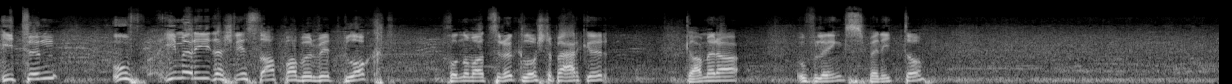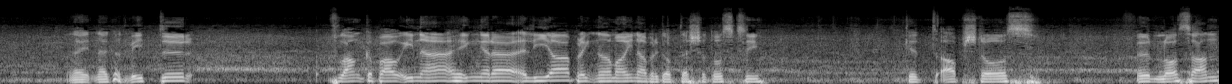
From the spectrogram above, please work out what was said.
Iten auf Imeri, der schließt ab, aber wird blockt. Kommt nochmal zurück, Lustenberger. Kamera auf links, Benito. Nein, dann geht weiter. Flankenball rein, hingern, Elia, bringt ihn nochmal rein, aber ich glaube, das war schon das. Gewesen. Gibt Abstoß für Lausanne.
